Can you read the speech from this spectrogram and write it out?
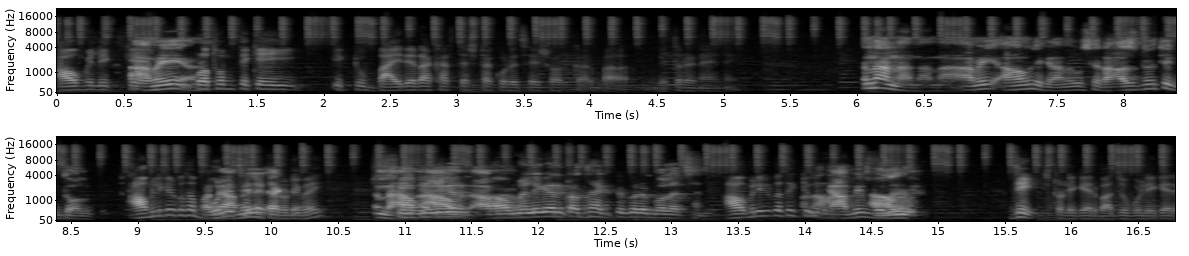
আওয়ামী লীগকে প্রথম থেকেই একটু বাইরে রাখার চেষ্টা করেছে সরকার বা ভেতরে নেয় নাই? না না না না আমি আওয়ামী লীগ আমি বলছি রাজনৈতিক দল আওয়ামী লীগের কথা মানে বলেছেন আমি এটা ভাই? আওয়ামী আমি- লীগের কথা একটু করে বলেছেন। আওয়ামী লীগের কথা একটু আমি বলে জি ছাত্রলীগের বা যুবলীগের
